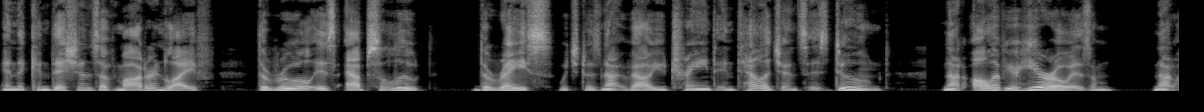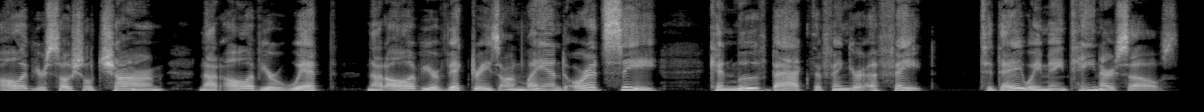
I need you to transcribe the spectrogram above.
In the conditions of modern life, the rule is absolute. The race which does not value trained intelligence is doomed. Not all of your heroism, not all of your social charm, not all of your wit, not all of your victories on land or at sea can move back the finger of fate. Today we maintain ourselves.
